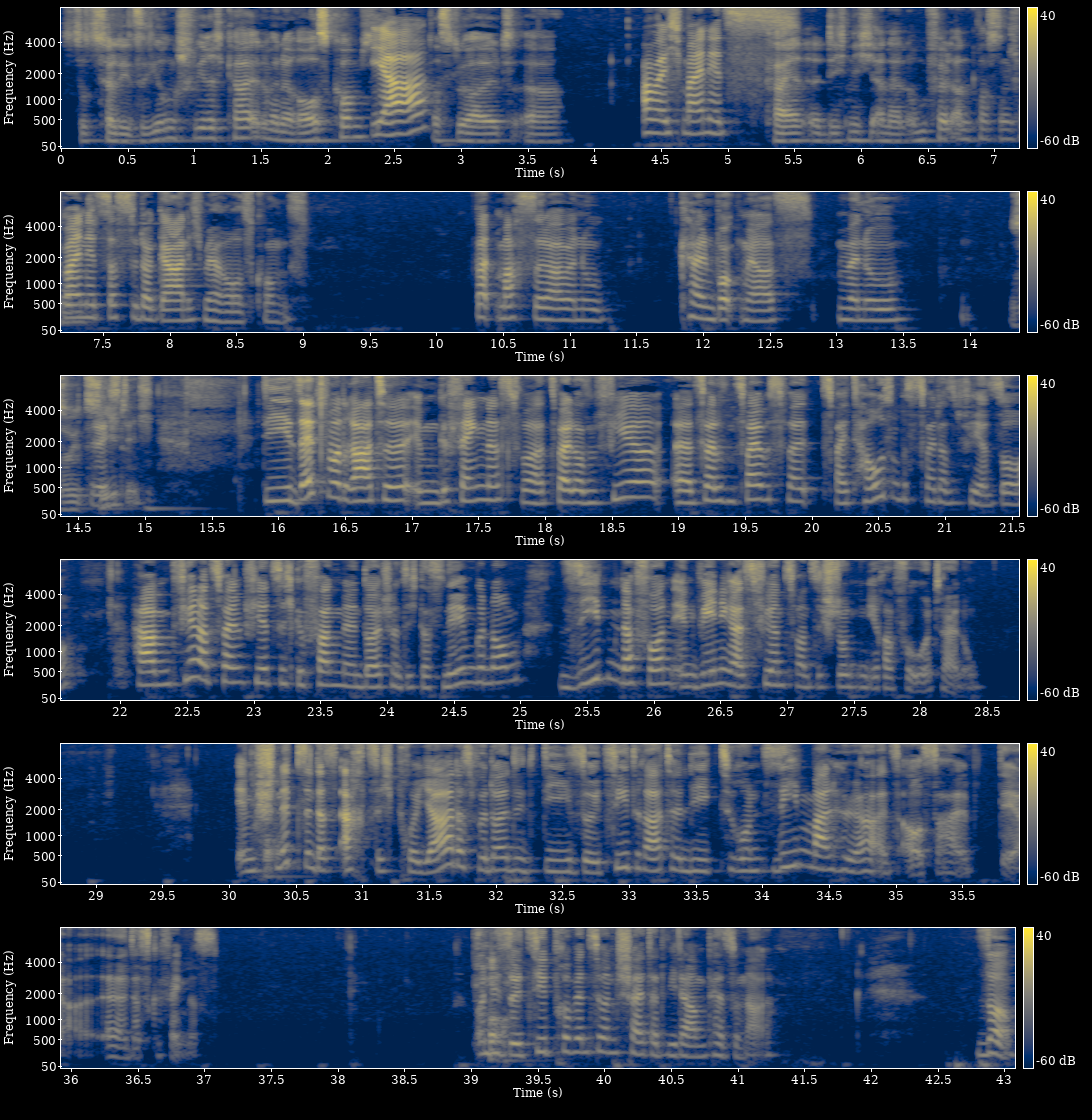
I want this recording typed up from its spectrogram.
Sozialisierungsschwierigkeiten, wenn du rauskommst? Ja, Dass du halt äh, aber ich meine jetzt. kein, äh, dich nicht an dein Umfeld anpassen Ich meine kannst? jetzt, dass du da gar nicht mehr rauskommst. Was machst du da, wenn du keinen Bock mehr hast? Wenn du. Suizid? Richtig. Die Selbstmordrate im Gefängnis war 2004, äh, 2002 bis 2000 bis 2004 so. Haben 442 Gefangene in Deutschland sich das Leben genommen, sieben davon in weniger als 24 Stunden ihrer Verurteilung. Im Boah. Schnitt sind das 80 pro Jahr. Das bedeutet, die Suizidrate liegt rund siebenmal höher als außerhalb der, äh, des Gefängnisses. Und die Boah. Suizidprävention scheitert wieder am Personal. So,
